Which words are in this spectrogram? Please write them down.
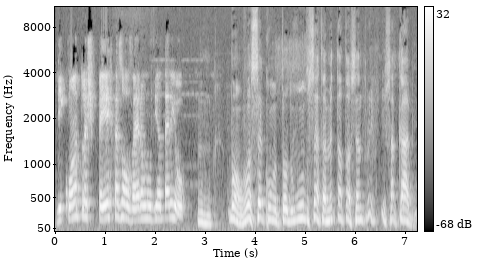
de quantas percas houveram no dia anterior. Uhum. Bom, você, como todo mundo, certamente está torcendo para que isso acabe.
